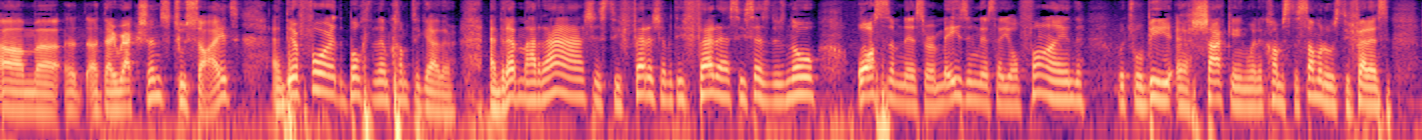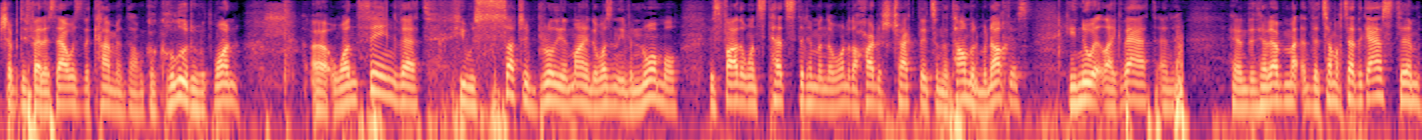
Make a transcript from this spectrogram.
um, uh, uh, directions, two sides, and therefore both of them come together. And Reb Maharash is Tiferes Tiferes. He says there's no awesomeness or amazingness that you'll find which will be uh, shocking when it comes to someone who's Tiferes Tiferes. That was the comment. I'm concluded with one uh, one thing that he was such a brilliant mind. It wasn't even normal. His father once tested him in the, one of the hardest tractates in the Talmud Menachos. He knew it like that, and and the, the Tzemach Tzedek asked him,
